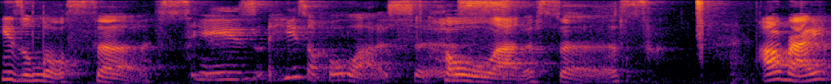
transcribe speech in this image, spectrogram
he's a little sus. He's he's a whole lot of sis. Whole lot of sus. All right.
